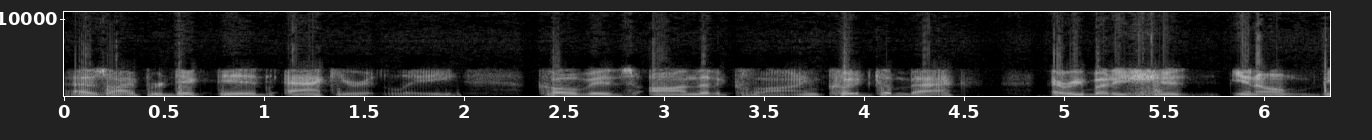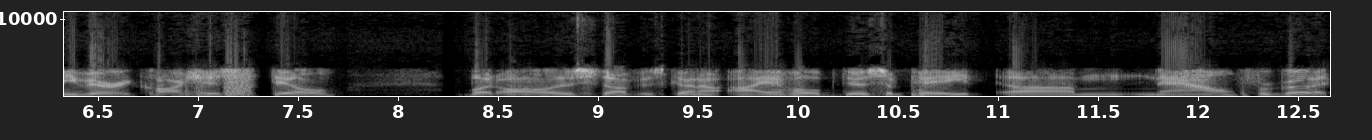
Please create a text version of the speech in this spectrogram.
as I predicted accurately, COVID's on the decline. Could come back. Everybody should, you know, be very cautious still. But all of this stuff is going to, I hope, dissipate um, now for good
